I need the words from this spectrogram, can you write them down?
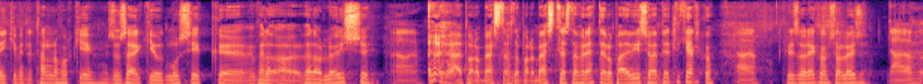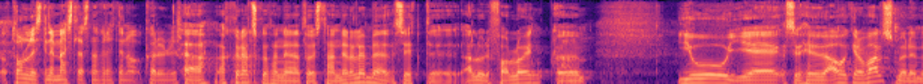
mikið millir tannan fólki eins og sagðir, gefa út músík uh, verða, á lausu. Það er bara mest, það er bara mest lesna fyrir þetta og bæði vísi og ennbjörn líka sko. Kristófur Eikóks á lausu. Já, já og tónlistin er mest lesna fyrir þetta á körfunni sko. Já, akkurat sko, þannig að þú veist, Jú, ég hefur áhyggjur á valsmönum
